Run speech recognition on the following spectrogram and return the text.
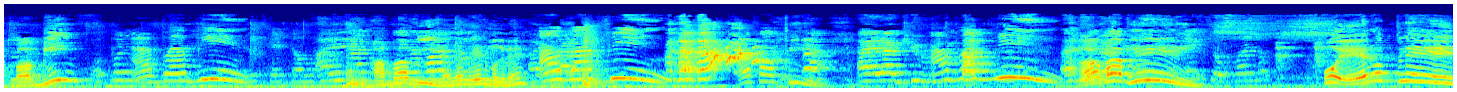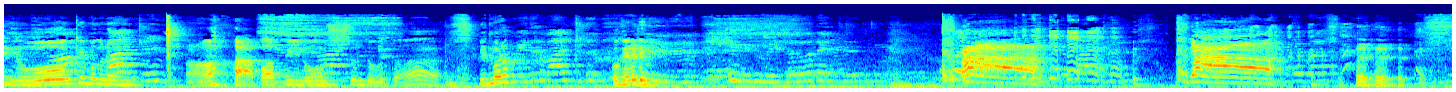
ಅಬಾಬಿ ಅಬಾಬಿ ಅಬಾಬಿ ಹಂಗಂದ್ರೆ ಏನು ಮಗನೇ ಅಬಾಬಿ ಅಬಾಬಿ ಅಬಾಬಿ ಅಬಾಬಿ ಓ ಏರೋಪ್ಲೇನ್ ಓಕೆ ಮಗನು ಅಬಾಬಿ ನೋ ಇಷ್ಟು ಅಂತ ಗೊತ್ತಾ ಇದು ಮಾಡು ಓಕೆ ರೆಡಿ 呀。呵呵呵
